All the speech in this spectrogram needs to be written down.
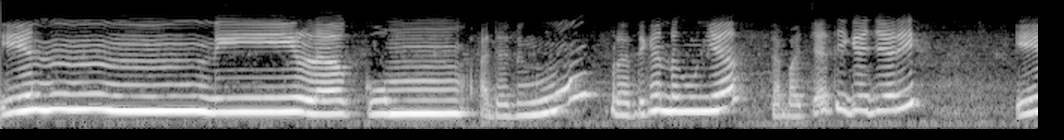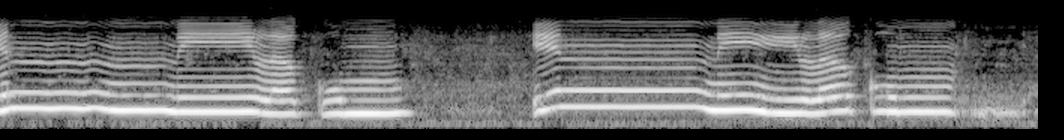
Inni lakum ada dengung, perhatikan dengungnya. Kita baca tiga jari. Inni lakum. Inni lakum. Iya,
